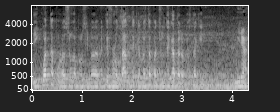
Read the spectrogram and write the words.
y cuánta población aproximadamente flotante que no es tapachulteca, pero que está aquí? Mira,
